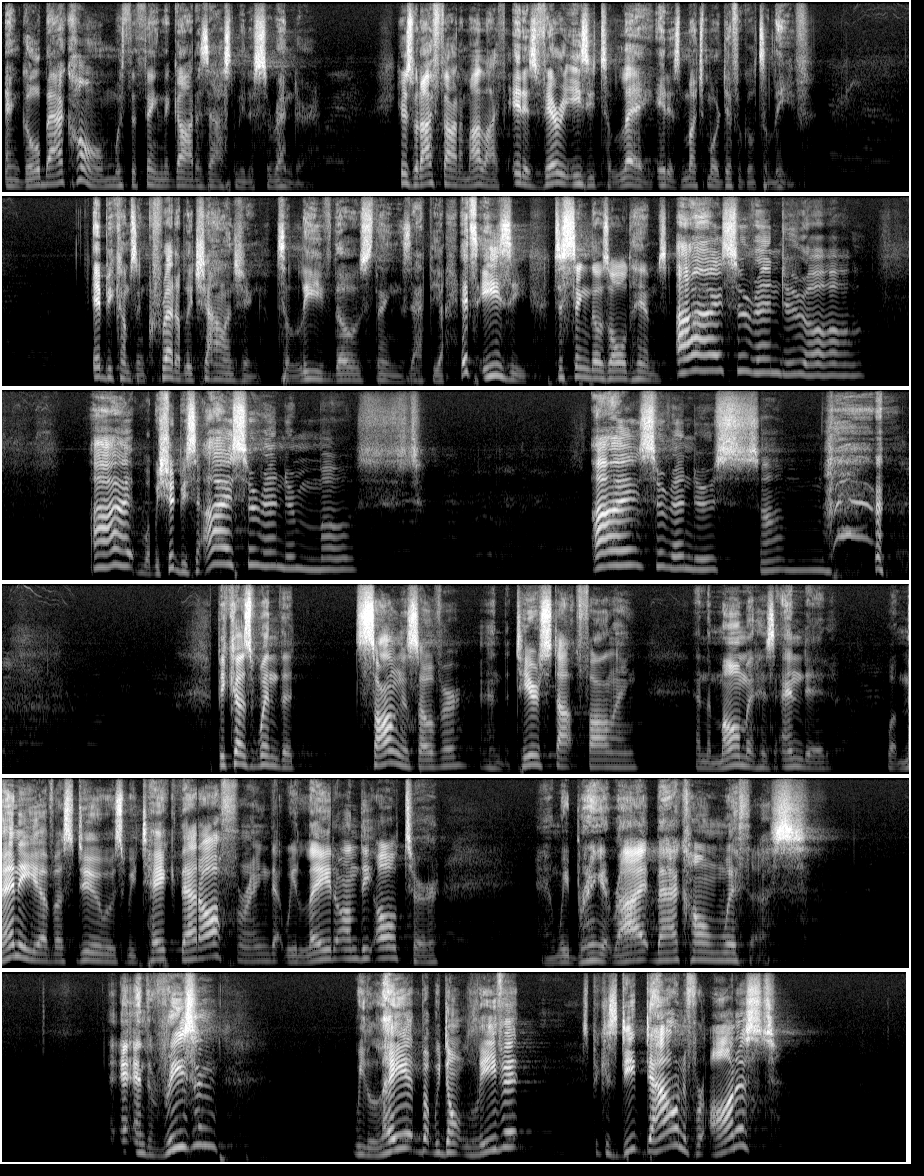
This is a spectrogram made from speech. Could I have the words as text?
and go back home with the thing that God has asked me to surrender? Here's what I found in my life it is very easy to lay, it is much more difficult to leave. It becomes incredibly challenging to leave those things at the It's easy to sing those old hymns. I surrender all. I, what we should be saying, I surrender most. I surrender some. because when the song is over and the tears stop falling and the moment has ended, what many of us do is we take that offering that we laid on the altar and we bring it right back home with us. And the reason we lay it, but we don't leave. It's because deep down, if we're honest,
